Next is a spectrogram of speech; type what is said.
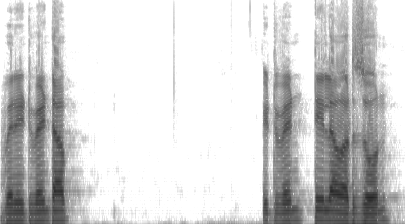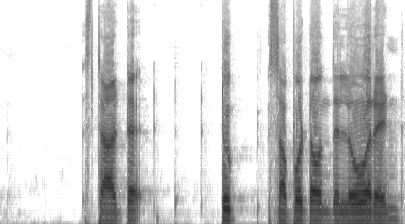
When it went up it went till our zone started took support on the lower end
